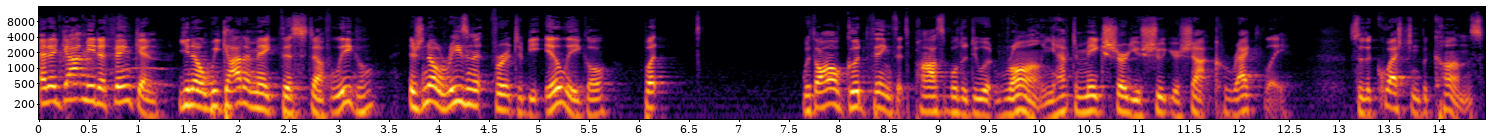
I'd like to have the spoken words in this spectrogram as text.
And it got me to thinking, you know, we got to make this stuff legal. There's no reason for it to be illegal, but with all good things, it's possible to do it wrong. You have to make sure you shoot your shot correctly. So the question becomes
